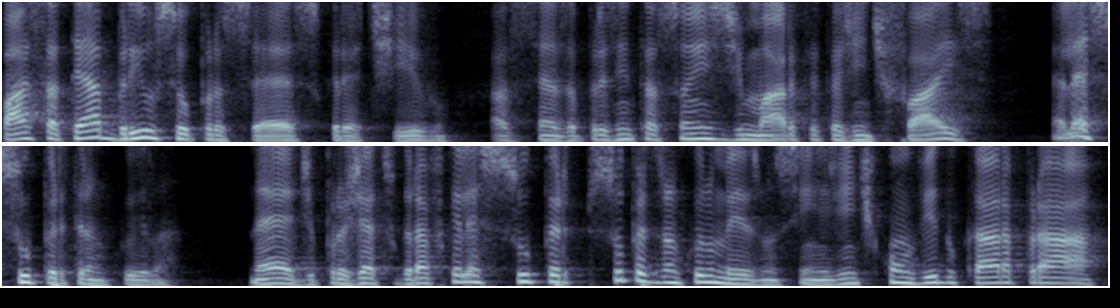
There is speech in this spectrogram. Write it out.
passa até a abrir o seu processo criativo. Assim, as apresentações de marca que a gente faz, ela é super tranquila. Né, de projeto gráfico, ele é super, super tranquilo mesmo. Assim. A gente convida o cara para,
